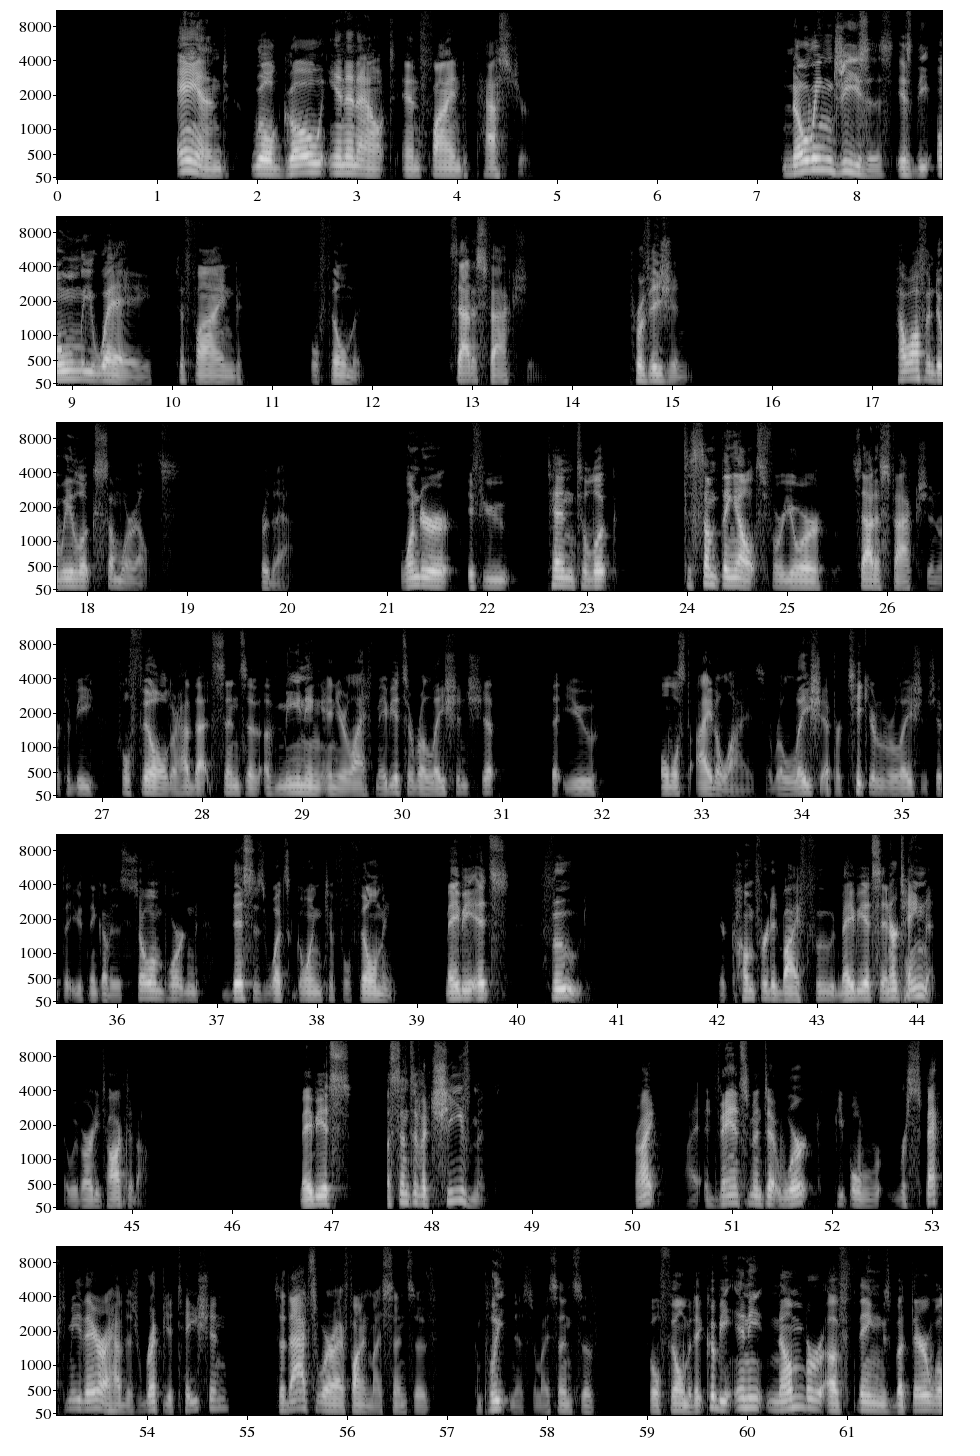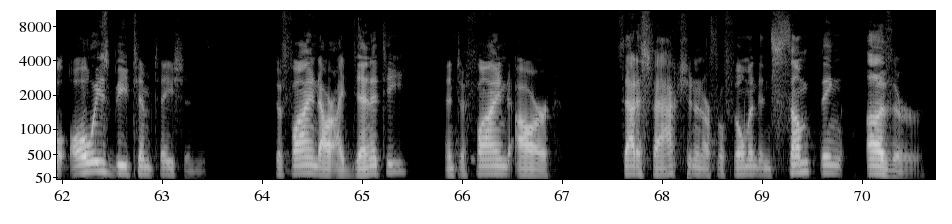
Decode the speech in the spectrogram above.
and will go in and out and find pasture. Knowing Jesus is the only way to find fulfillment satisfaction, provision. How often do we look somewhere else for that? Wonder if you tend to look to something else for your satisfaction or to be fulfilled or have that sense of, of meaning in your life. Maybe it's a relationship that you almost idolize, a relation, a particular relationship that you think of as so important. This is what's going to fulfill me. Maybe it's food. You're comforted by food. Maybe it's entertainment that we've already talked about. Maybe it's a sense of achievement, right? Advancement at work. People respect me there. I have this reputation. So that's where I find my sense of completeness or my sense of fulfillment. It could be any number of things, but there will always be temptations to find our identity and to find our satisfaction and our fulfillment in something other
